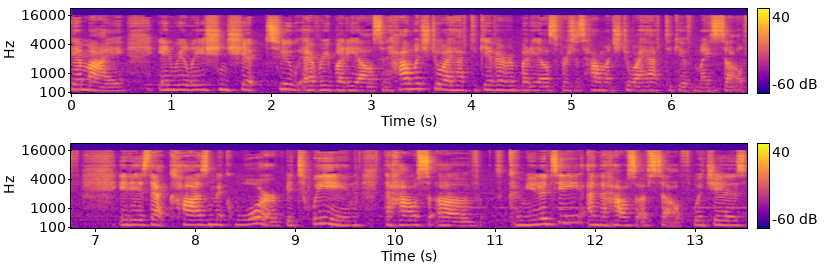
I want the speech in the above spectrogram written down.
am I in relationship to everybody else? And how much do I have to give everybody else versus how much do I have to give myself? It is that cosmic war between the house of community and the house of self, which is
